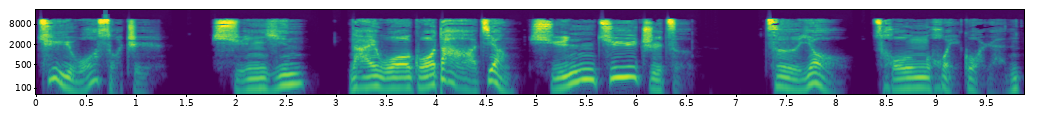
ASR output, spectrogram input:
据我所知，荀音乃我国大将荀居之子，自幼聪慧过人，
